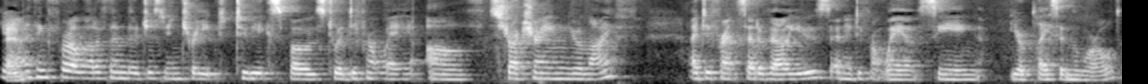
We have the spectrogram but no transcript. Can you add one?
Yeah, And- I think for a lot of them, they're just intrigued to be exposed to a different way of structuring your life, a different set of values, and a different way of seeing your place in the world.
